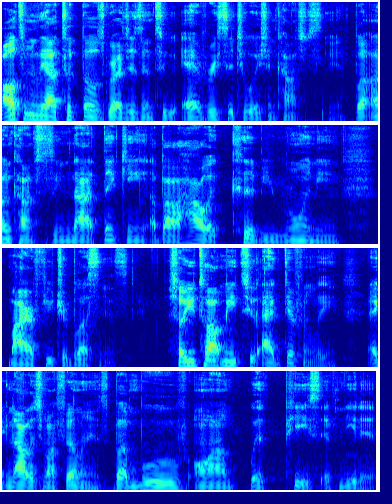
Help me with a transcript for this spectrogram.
Ultimately, I took those grudges into every situation consciously, but unconsciously not thinking about how it could be ruining my future blessings. So you taught me to act differently, acknowledge my feelings, but move on with peace if needed.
